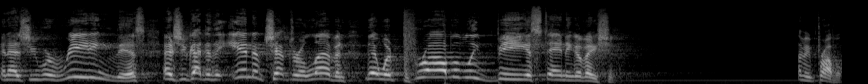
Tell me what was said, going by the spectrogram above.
And as you were reading this, as you got to the end of chapter 11, there would probably be a standing ovation. I mean, probably.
